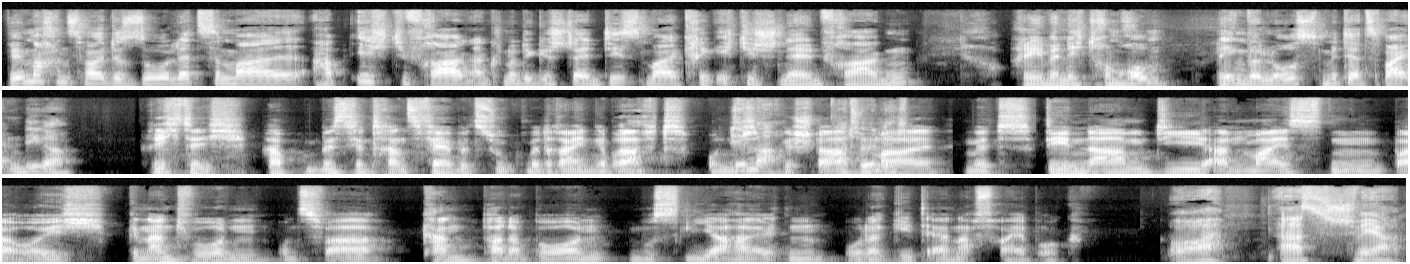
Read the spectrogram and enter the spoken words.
Wir machen es heute so. Letzte Mal habe ich die Fragen an Knuddi gestellt, diesmal kriege ich die schnellen Fragen reden wir nicht drum rum. Legen wir los mit der zweiten Liga. Richtig, habe ein bisschen Transferbezug mit reingebracht und Immer, wir starten natürlich. mal mit den Namen, die am meisten bei euch genannt wurden. Und zwar kann Paderborn Muslia halten oder geht er nach Freiburg? Oh, das ist schwer.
